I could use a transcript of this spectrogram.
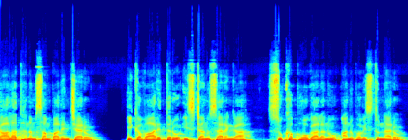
చాలా ధనం సంపాదించారు. ఇక వారిద్దరూ ఇష్టానుసారంగా సుఖభోగాలను అనుభవిస్తున్నారు.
